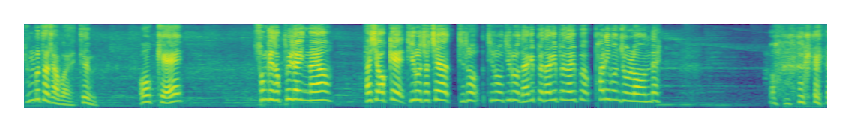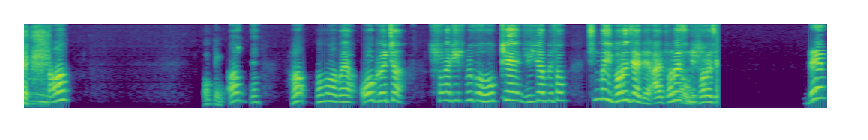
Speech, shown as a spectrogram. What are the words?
등부터 잡아요. 등. 오케이. 손 계속 풀려 있나요? 다시 어깨 뒤로 젖혀야 뒤로 뒤로 뒤로 날개뼈 날개뼈 날개뼈 팔이 먼저 올라오는데. 어, 오케이. 어? 오케이. 어? 네. 어? 넘어가봐요. 오, 그렇죠. 소나기 풀고, 오케이. 유지하면서 충분히 벌어져야 돼. 아, 벌어지니 벌어져. 네?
